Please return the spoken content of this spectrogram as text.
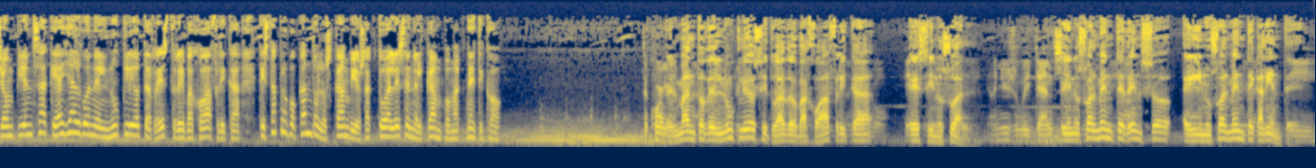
John piensa que hay algo en el núcleo terrestre bajo África que está provocando los cambios actuales en el campo magnético. El manto del núcleo situado bajo África es inusual. Inusualmente denso e inusualmente caliente.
